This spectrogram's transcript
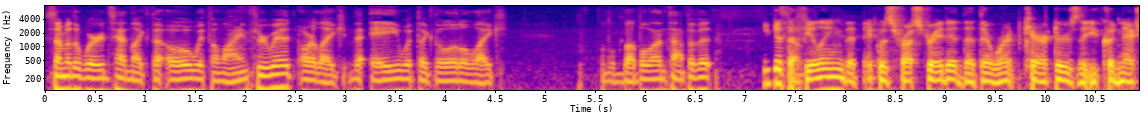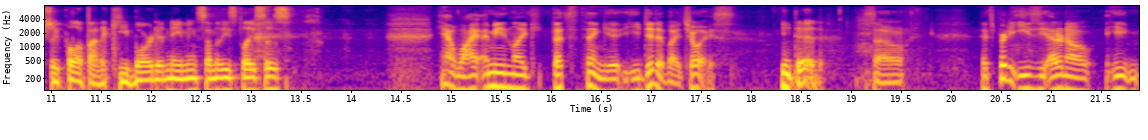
some of the words had like the O with the line through it, or like the A with like the little like little bubble on top of it. You get so. the feeling that Nick was frustrated that there weren't characters that you couldn't actually pull up on a keyboard in naming some of these places. Yeah, why? I mean, like that's the thing. He did it by choice. He did. So it's pretty easy. I don't know. He.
